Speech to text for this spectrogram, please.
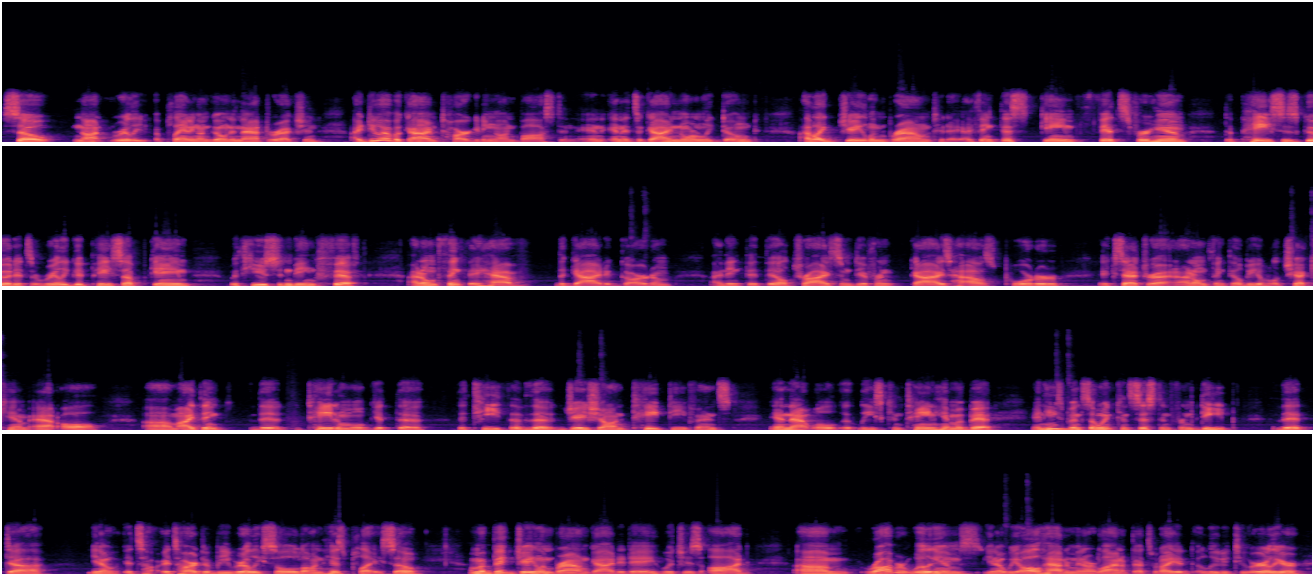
So, not really planning on going in that direction. I do have a guy I'm targeting on Boston, and, and it's a guy I normally don't. I like Jaylen Brown today. I think this game fits for him. The pace is good. It's a really good pace up game with Houston being fifth. I don't think they have the guy to guard him. I think that they'll try some different guys, House, Porter, etc. And I don't think they'll be able to check him at all. Um, I think the Tatum will get the the teeth of the Jae'Sean Tate defense, and that will at least contain him a bit. And he's been so inconsistent from deep that uh, you know it's it's hard to be really sold on his play. So I'm a big Jaylen Brown guy today, which is odd. Um, Robert Williams, you know, we all had him in our lineup. That's what I had alluded to earlier.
